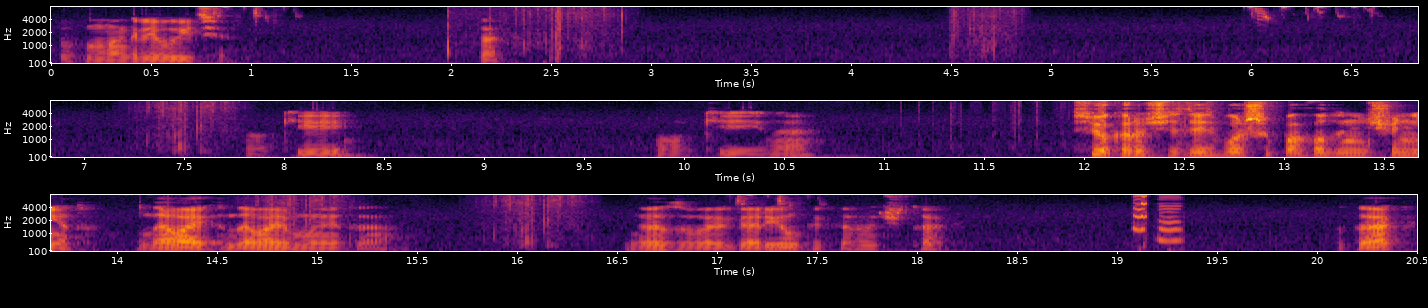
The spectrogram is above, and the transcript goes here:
Чтобы могли выйти. Так. Окей. Окей, да? Все, короче, здесь больше, походу, ничего нет. Давай, давай мы это... Газовая горелка, короче, так. Так.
